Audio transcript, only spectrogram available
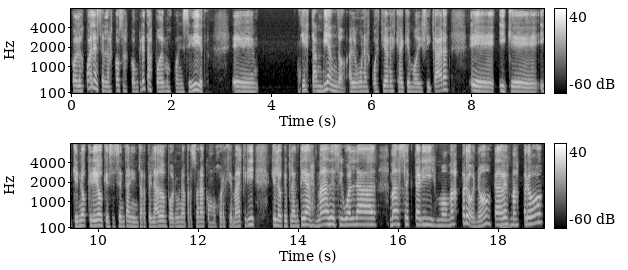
con los cuales en las cosas concretas podemos coincidir. Eh, que están viendo algunas cuestiones que hay que modificar eh, y, que, y que no creo que se sientan interpelados por una persona como Jorge Macri, que lo que plantea es más desigualdad, más sectarismo, más pro, ¿no? Cada vez mm. más pro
